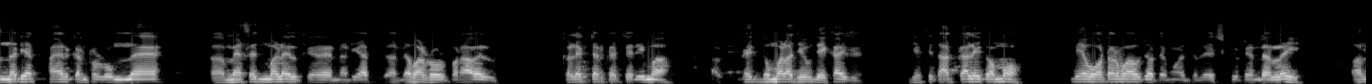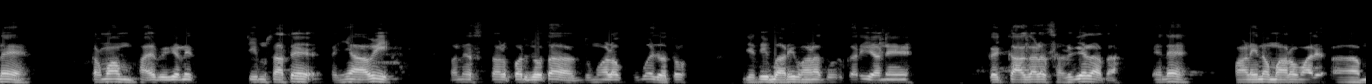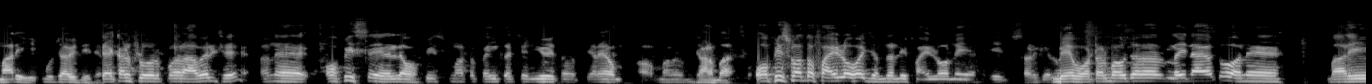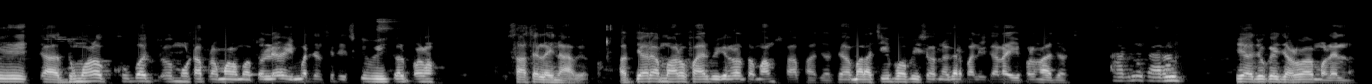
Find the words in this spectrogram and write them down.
Nadiad fire control રૂમને message મળેલ કે નડિયાદ દબાણ રોડ પર આવેલ કલેક્ટર કચેરીમાં કંઈક ધુમાડા જેવું દેખાય છે, જેથી તાત્કાલિક અમો બે વોટર વાવજો તેમજ રેસ્ક્યુ ટેન્ડર લઈ અને તમામ ફાયર બ્રિગેડની ટીમ સાથે અહીંયા આવી અને સ્થળ પર જોતા ધુમાડો ખૂબ જ હતો, જેથી બારી વાણા દૂર કરી અને કંઈક કાગળ સળગેલા હતા. એને પાણીનો મારો મારી બુજાવી દીધી. સેકન્ડ ફ્લોર પર આવેલ છે અને ઓફિસ છે એટલે ઓફિસમાં તો કઈ કચેરી હોય તો અત્યારે અમારો જાણ બહાર છે ઓફિસમાં તો ફાઇલો હોય જનરલી ફાઇલો ને એ જ સળગેલ. બે વોટર બાઉઝર લઈને આવ્યો હતો અને બારી ધુમાડો ખૂબ જ મોટા પ્રમાણમાં હતો. એટલે ઇમરજન્સી રેસ્ક્યુ વ્હીકલ પણ સાથે લઈને આવ્યો અત્યારે અમારો ફાયર બ્રિગેડનો તમામ સ્ટાફ હાજર છે. અમારા ચીફ ઓફિસર નગરપાલિકાના એ પણ હાજર આગનું કારણ? છે એ હજુ કંઈ જાણવા મળેલ નથી.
